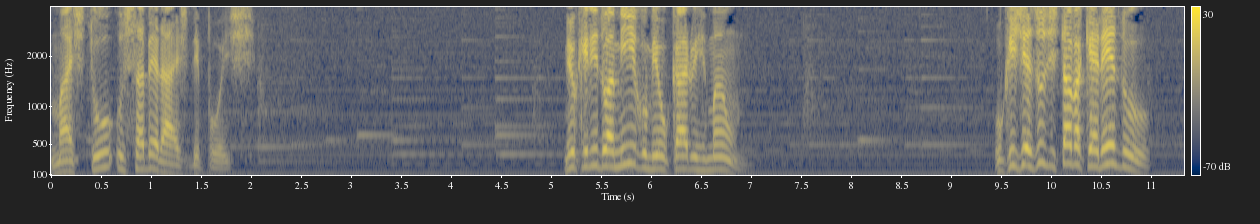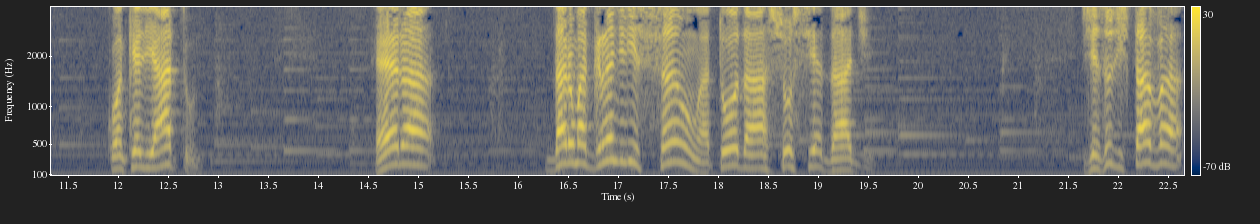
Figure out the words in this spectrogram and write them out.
mas tu o saberás depois. Meu querido amigo, meu caro irmão, o que Jesus estava querendo com aquele ato era dar uma grande lição a toda a sociedade. Jesus estava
